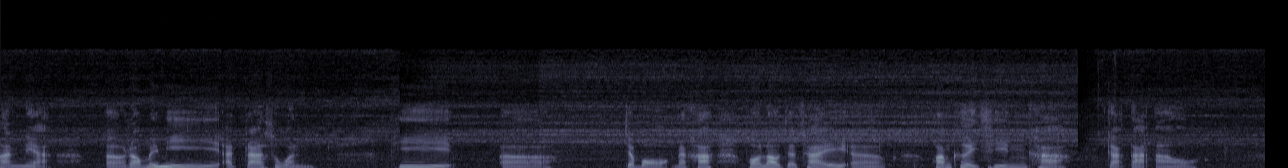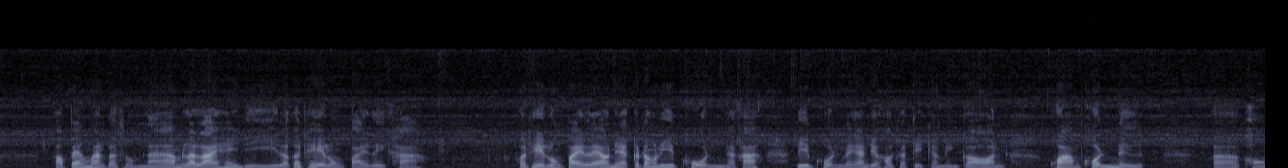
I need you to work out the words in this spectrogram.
มันเนี่ยเเราไม่มีอัตราส่วนที่จะบอกนะคะ เพราะเราจะใช้ความเคยชินค่ะกะกะเอา เอาแป้งมันผสมน้ำละลายให้ดี แล้วก็เทลงไปเลยค่ะ พอเทลงไปแล้วเนี่ยก็ต้องรีบคนนะคะ รีบคนไม่งั้นเดี๋ยวเขาจะติดกันเป็นก้อน ความข้นหนืดอของ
